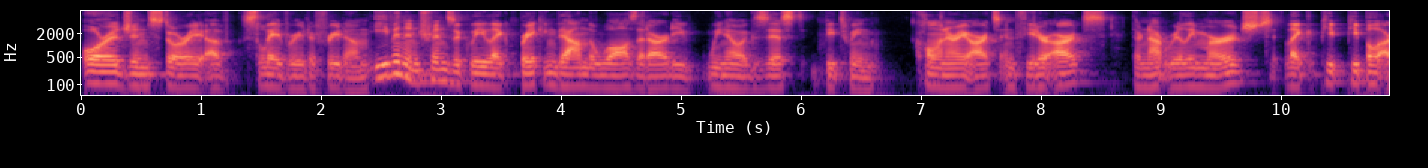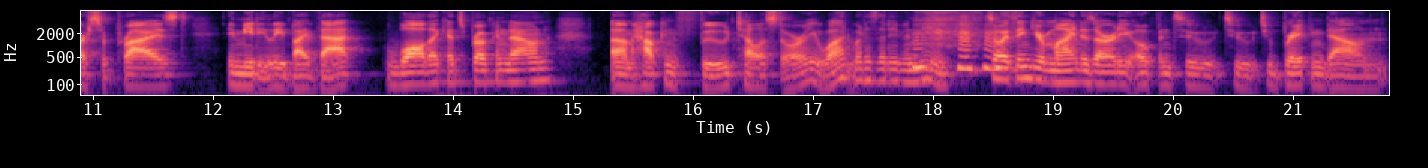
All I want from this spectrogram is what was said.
origin story of slavery to freedom. Even intrinsically like breaking down the walls that already we know exist between culinary arts and theater arts they're not really merged. Like pe- people are surprised immediately by that wall that gets broken down. Um, how can food tell a story? What? What does that even mean? So i think your mind is already open to to to breaking down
